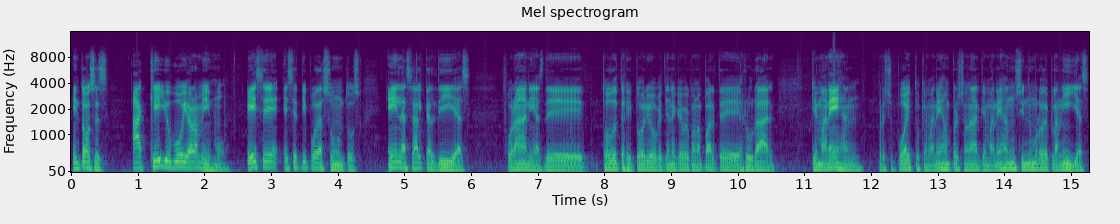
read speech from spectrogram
Entonces, ¿a qué yo voy ahora mismo? Ese, ese tipo de asuntos en las alcaldías foráneas de todo el territorio que tiene que ver con la parte rural, que manejan presupuestos, que manejan personal, que manejan un sinnúmero de planillas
